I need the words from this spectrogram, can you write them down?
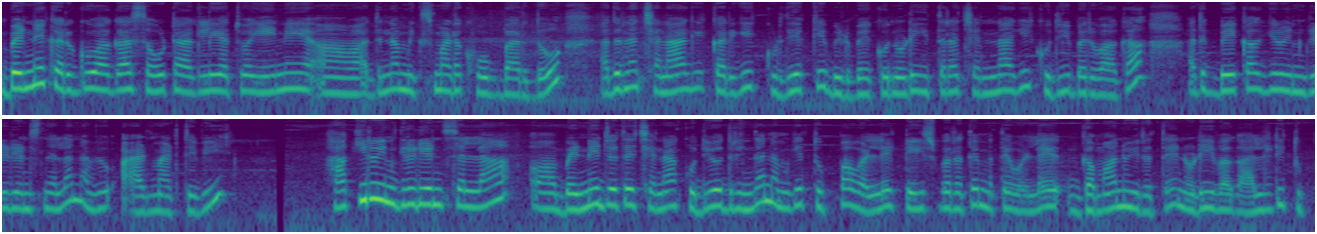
ಬೆಣ್ಣೆ ಕರಗುವಾಗ ಸೌಟಾಗಲಿ ಅಥವಾ ಏನೇ ಅದನ್ನು ಮಿಕ್ಸ್ ಮಾಡೋಕ್ಕೆ ಹೋಗಬಾರ್ದು. ಅದನ್ನು ಚೆನ್ನಾಗಿ ಕರಗಿ ಕುದಿಯೋಕ್ಕೆ ಬಿಡಬೇಕು. ನೋಡಿ, ಈ ಥರ ಚೆನ್ನಾಗಿ ಕುದಿ ಬರುವಾಗ ಅದಕ್ಕೆ ಬೇಕಾಗಿರೋ ಇಂಗ್ರೀಡಿಯೆಂಟ್ಸ್ನೆಲ್ಲ ನಾವು ಆ್ಯಡ್ ಮಾಡ್ತೀವಿ. ಹಾಕಿರೋ ಇಂಗ್ರೀಡಿಯೆಂಟ್ಸ್ ಎಲ್ಲ ಬೆಣ್ಣೆ ಜೊತೆ ಚೆನ್ನಾಗಿ ಕುದಿಯೋದ್ರಿಂದ ನಮಗೆ ತುಪ್ಪ ಒಳ್ಳೆ ಟೇಸ್ಟ್ ಬರುತ್ತೆ ಮತ್ತು ಒಳ್ಳೆ ಘಮನೂ ಇರುತ್ತೆ. ನೋಡಿ, ಇವಾಗ ಆಲ್ರೆಡಿ ತುಪ್ಪ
